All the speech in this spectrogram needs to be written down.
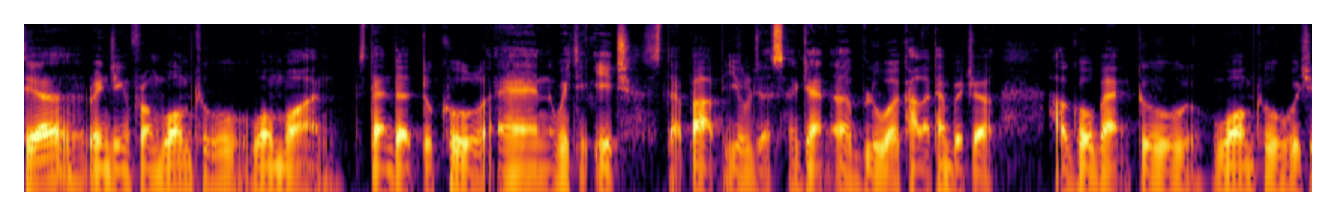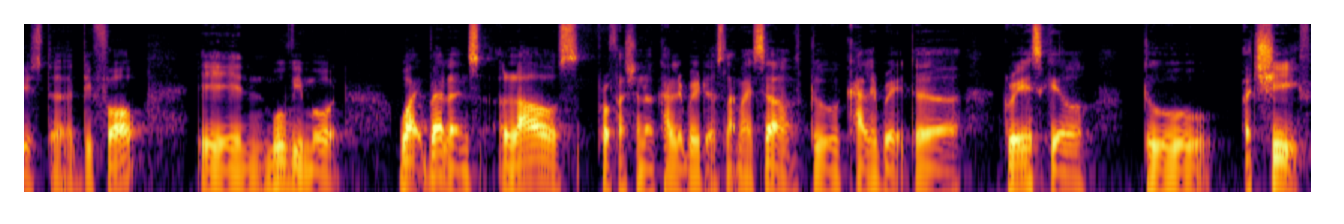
here ranging from warm to warm 1, standard to cool. And with each step up, you'll just get a bluer color temperature. I'll go back to warm 2, which is the default. In movie mode, white balance allows professional calibrators like myself to calibrate the grayscale to achieve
